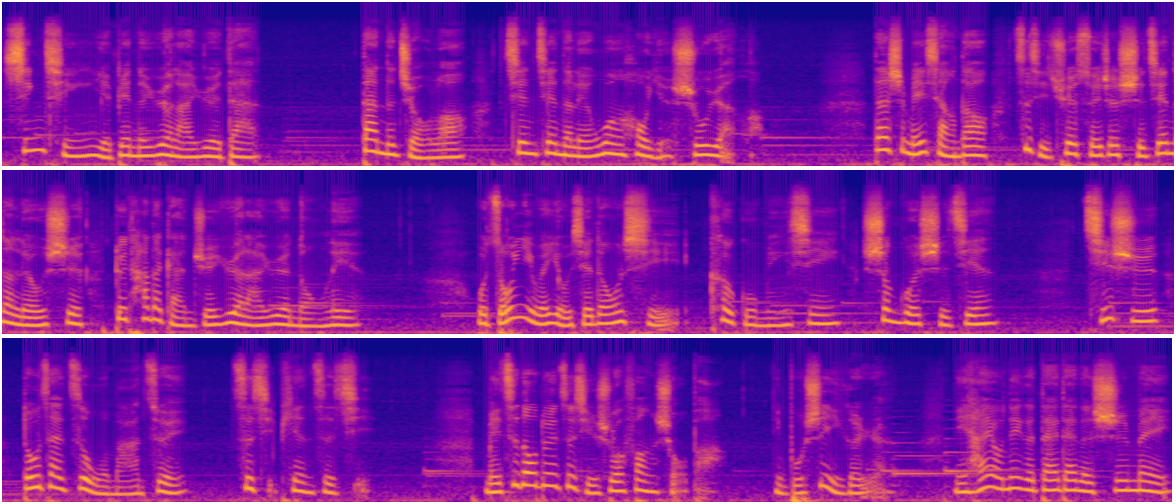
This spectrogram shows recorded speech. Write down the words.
心情也变得越来越淡，淡的久了，渐渐的连问候也疏远了。但是没想到自己却随着时间的流逝，对他的感觉越来越浓烈。我总以为有些东西刻骨铭心胜过时间，其实都在自我麻醉，自己骗自己。每次都对自己说放手吧，你不是一个人，你还有那个呆呆的师妹，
